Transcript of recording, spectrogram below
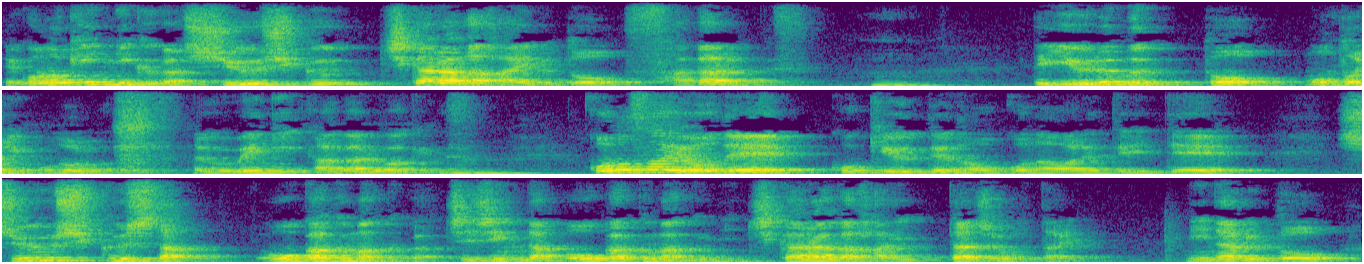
で、この筋肉が収縮、力が入ると下がるんです。うんで、緩むと元に戻るわけです。だから上に上がるわけです。うんこの作用で呼吸っていうのは行われていて、収縮した横隔膜が縮んだ横隔膜に力が入った状態になると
